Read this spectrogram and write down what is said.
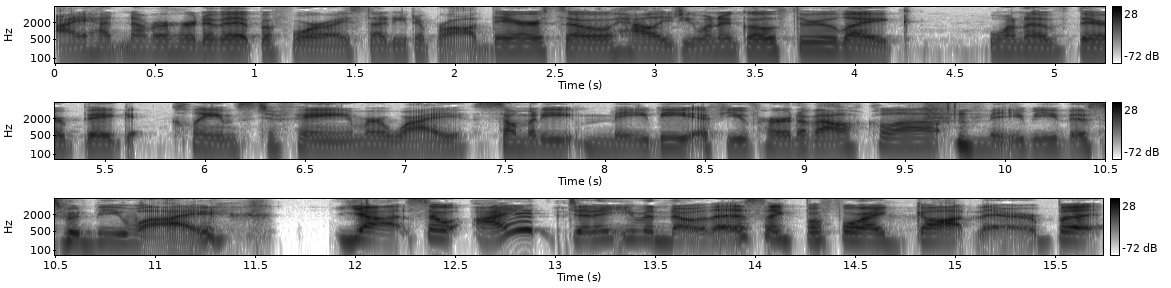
I had never heard of it before I studied abroad there. So Hallie, do you want to go through like one of their big claims to fame or why somebody maybe if you've heard of Alcala, maybe this would be why. Yeah, so I didn't even know this like before I got there, but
